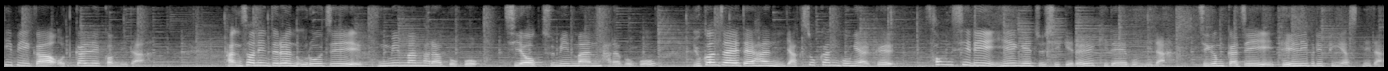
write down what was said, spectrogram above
희비가 엇갈릴 겁니다. 당선인들은 오로지 국민만 바라보고 지역 주민만 바라보고 유권자에 대한 약속한 공약을 성실히 이행해 주시기를 기대해 봅니다. 지금까지 데일리 브리핑이었습니다.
